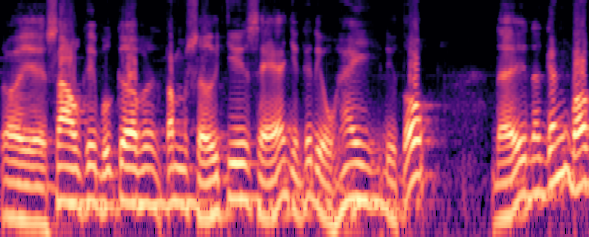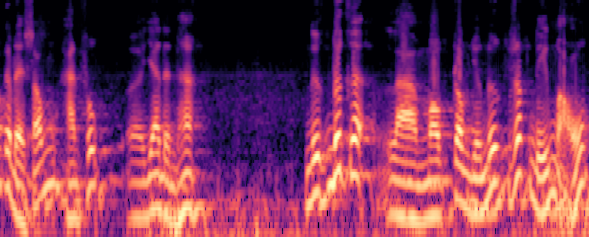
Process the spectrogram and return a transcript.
Rồi sau khi bữa cơm tâm sự chia sẻ những cái điều hay điều tốt để nó gắn bó cái đời sống hạnh phúc uh, gia đình hơn nước Đức á, là một trong những nước rất điển mẫu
